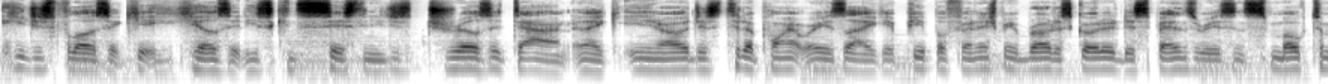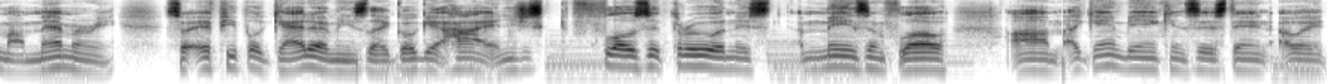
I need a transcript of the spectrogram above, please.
he just flows it, he kills it. He's consistent. He just drills it down, like you know, just to the point where he's like, if people finish me, bro, just go to dispensaries and smoke to my memory. So if people get him, he's like, go get high, and he just flows it through in this amazing flow. Um, again, being consistent. Oh, it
